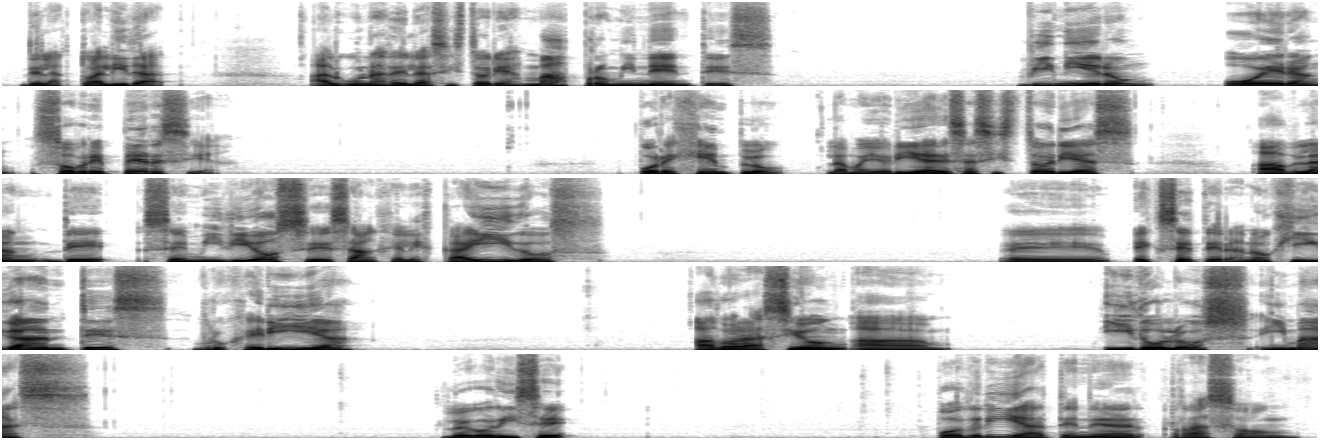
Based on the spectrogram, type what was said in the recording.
de la actualidad. Algunas de las historias más prominentes vinieron o eran sobre Persia. Por ejemplo, la mayoría de esas historias hablan de semidioses, ángeles caídos, eh, etcétera, ¿no? Gigantes, brujería, adoración a ídolos y más. Luego dice, podría tener razón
